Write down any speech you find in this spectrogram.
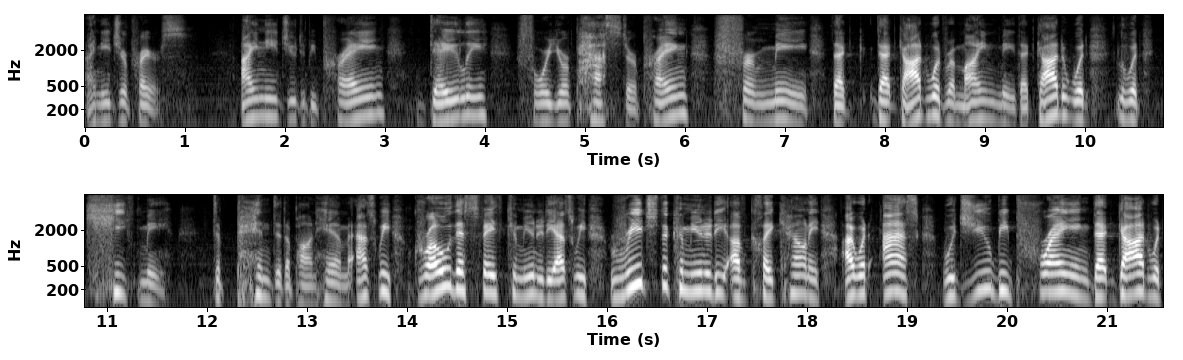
I need your prayers. I need you to be praying daily for your pastor, praying for me that, that God would remind me, that God would, would keep me dependent upon Him. As we grow this faith community, as we reach the community of Clay County, I would ask, would you be praying that God would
